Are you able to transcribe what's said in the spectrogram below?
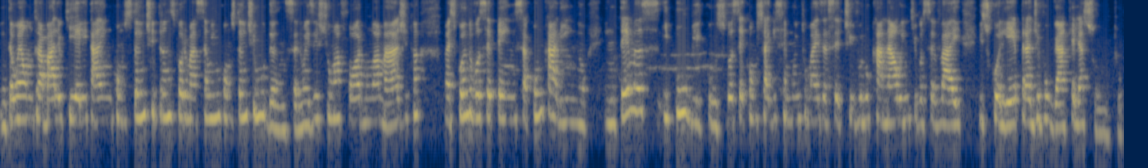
Então é um trabalho que ele está em constante transformação, em constante mudança. Não existe uma fórmula mágica, mas quando você pensa com carinho em temas e públicos, você consegue ser muito mais assertivo no canal em que você vai escolher para divulgar aquele assunto.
